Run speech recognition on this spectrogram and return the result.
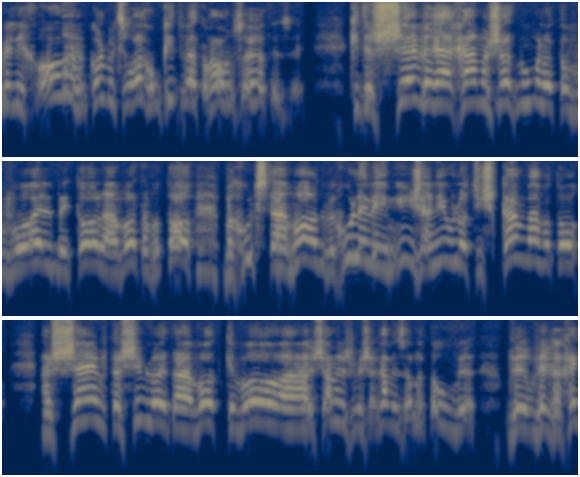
ולכאורה הכל בצורה חוקית והתורה אוסרת את זה. כי תשב ורעך משת מאומה לא תבוא אל ביתו לאבות אבותו, בחוץ תעמוד וכולי, ואם איש עני הוא לא תשכב באבותו, השב תשיב לו את האבות כבוא השמש ושכב ושמתו ורחק,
